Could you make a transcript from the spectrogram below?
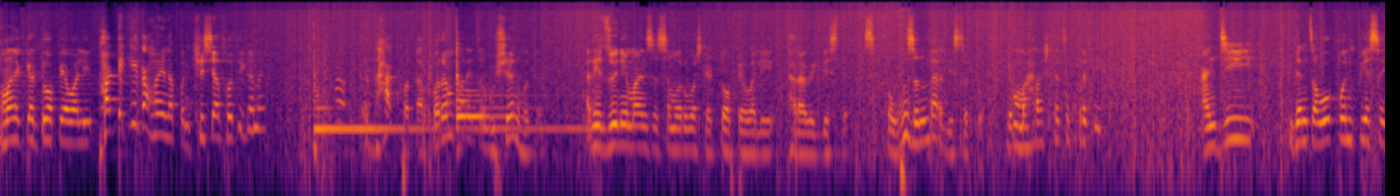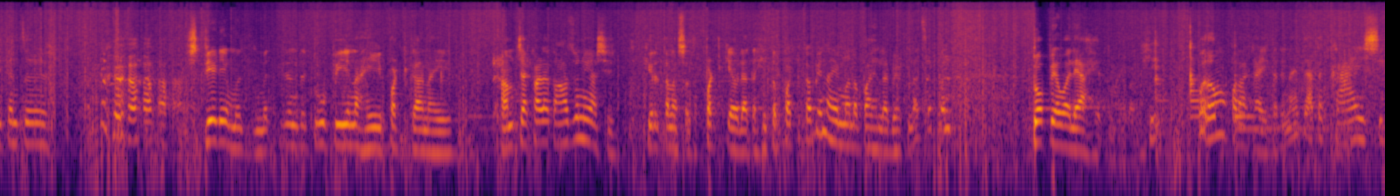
मळक्या टोप्यावाली. फाटकी का होईना पण खिशात होती का नाही? धाक होता परंपरेचं भूषण होतं. आणि जुनी माणसं समोर बसले टोप्यावाली ठराविक दिसते. वजनदार दिसतं तो. हे महाराष्ट्राचं प्रतीक. आणि जी ज्यांचा ओपन पेस आहे त्यांचं स्टेडियम त्यांचं टोपी नाही पटका नाही. आमच्या काळात अजूनही असे कीर्तन असतात पटक्यावाले आता इथं पटका बी नाही मला पाहायला भेटला तर पण टोप्यावाले आहेत. ही परंपरा काहीतरी नाही ते आता काय शिक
